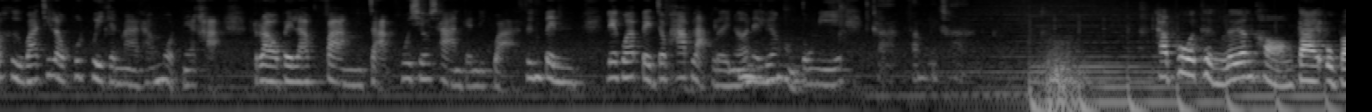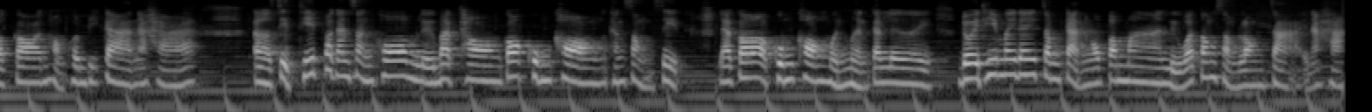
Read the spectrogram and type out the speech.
ก็คือว่าที่เราพูดคุยกันมาทั้งหมดเนี่ยค่ะ เราไปรับฟังจากผู้เชี่ยวชาญกันดีกว่า ซึ่งเป็นเรียกว่าเป็นเจ้าภาพหลักเลยเนอะอืมในเรื่องของตรงนี้ค่ะ ฟังเลยค่ะถ้าพูดถึงเรื่องของกายอุปกรณ์ของคนพิการนะคะเอ่อสิทธิประกันสังคมหรือบัตรทองก็คุ้มครองทั้งสองสิทธิ์ แล้วก็คุ้มครองเหมือนเหมือนๆกันเลย โดยที่ไม่ได้จำกัดงบประมาณหรือว่าต้องสำรองจ่ายนะคะ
